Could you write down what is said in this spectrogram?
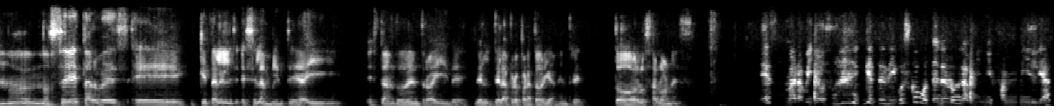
no, no sé, tal vez, eh, ¿qué tal es el ambiente ahí, estando dentro ahí de, de la preparatoria, entre todos los salones? Es maravilloso. ¿Qué te digo? Es como tener una mini familia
